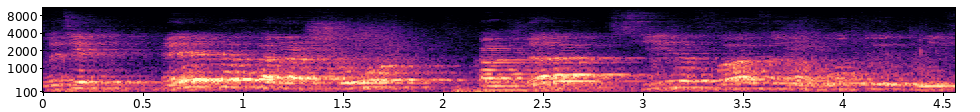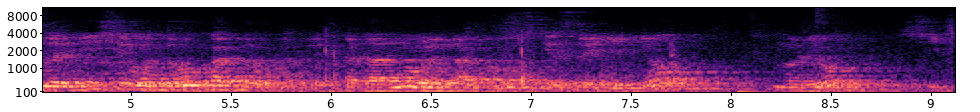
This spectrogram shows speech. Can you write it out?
Значит, это хорошо, когда все фазы работают независимо друг от друга. То есть, когда ноль нагрузки соединен нулем сети.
